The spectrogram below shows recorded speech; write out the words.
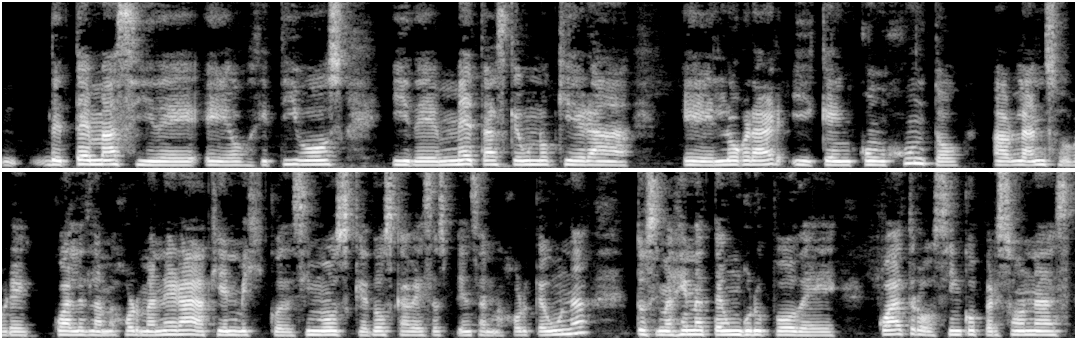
de temas y de objetivos y de metas que uno quiera lograr y que en conjunto hablan sobre cuál es la mejor manera. Aquí en México decimos que dos cabezas piensan mejor que una. Entonces imagínate un grupo de cuatro o cinco personas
